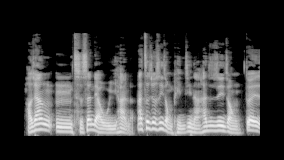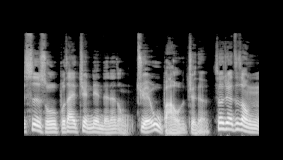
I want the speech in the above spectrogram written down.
好像嗯，此生了无遗憾了。那这就是一种平静啊，它就是一种对世俗不再眷恋的那种觉悟吧。我觉得，所以我觉得这种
